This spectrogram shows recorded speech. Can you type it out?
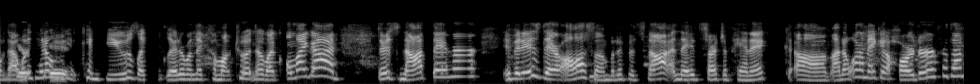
Yeah, that way they don't it- get confused like later when they come up to it and they're like, oh my god, there's not there. If it is there, awesome. But if it's not and they start to panic, um, I don't want to make it harder for them.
